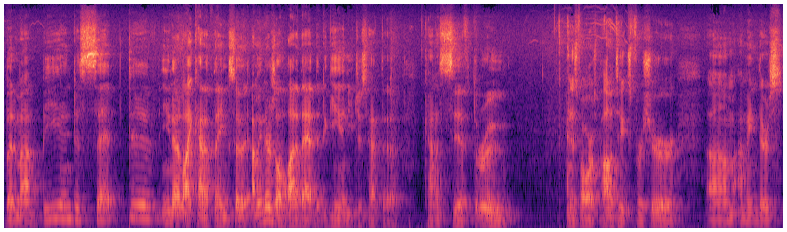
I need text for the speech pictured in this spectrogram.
but am I being deceptive? You know, like kind of thing. So I mean, there's a lot of that that again you just have to kind of sift through. And as far as politics, for sure, um, I mean, there's,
